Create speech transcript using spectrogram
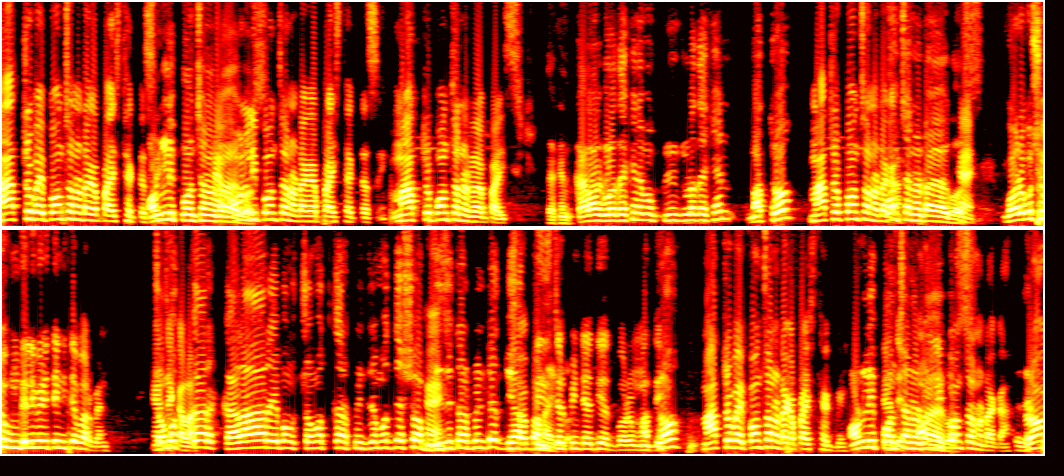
মাত্র ভাই পঞ্চান্ন টাকা প্রাইস থাকতেছে। অনলি পঞ্চান্ন টাকা অনলি গজ। পঞ্চান্ন টাকা প্রাইস থাকতেছে। মাত্র পঞ্চান্ন টাকা প্রাইস দেখেন কালারগুলো দেখেন এবং প্রিন্টগুলো দেখেন মাত্র মাত্র পঞ্চান্ন টাকা। পঞ্চান্ন টাকা গজ হ্যাঁ ঘরে বসে হোম ডেলিভারিতে নিতে পারবেন। চমৎকার কালার এবং চমৎকার প্রিন্টের মধ্যে সব হ্যাঁ। ডিজিটাল প্রিন্টের দুই হাত ডিজিটাল প্রিন্টার দিয়ে বড় মধ্যে। মাত্র? ভাই পঞ্চান্ন টাকা প্রাইস থাকবে। অনলি পঞ্চান্ন টাকা গজ। পঞ্চান্ন টাকা। রং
